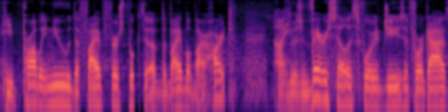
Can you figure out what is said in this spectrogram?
He probably knew the five first books of the Bible by heart. Uh, he was very zealous for Jesus, for God,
